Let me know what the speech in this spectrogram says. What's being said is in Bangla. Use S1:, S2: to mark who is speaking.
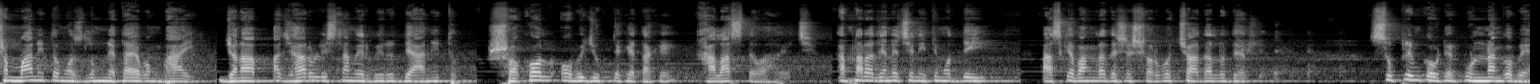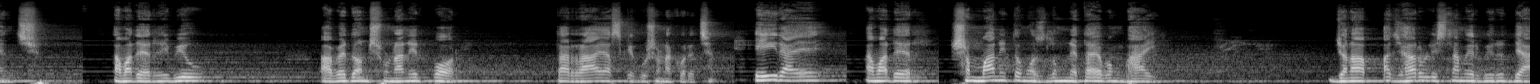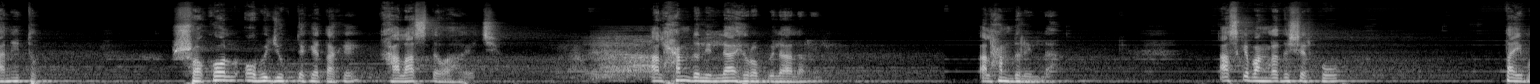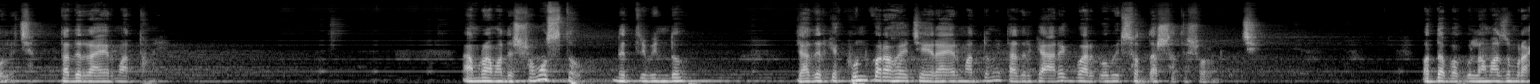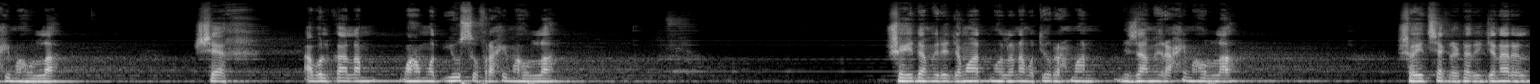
S1: সম্মানিত মজলুম নেতা এবং ভাই, জনাব আজহারুল ইসলামের বিরুদ্ধে আনিত সকল অভিযোগ থেকে তাকে খালাস দেওয়া হয়েছে। আপনারা জেনেছেন ইতিমধ্যেই আজকে বাংলাদেশের সর্বোচ্চ আদালতের সুপ্রিম কোর্টের পূর্ণাঙ্গ বেঞ্চ। আমাদের রিভিউ আবেদন শুনানির পর তার রায় আজকে ঘোষণা করেছেন। এই রায়ে আমাদের সম্মানিত মজলুম নেতা এবং ভাই জনাব আজহারুল ইসলামের বিরুদ্ধে আনিত সকল অভিযোগ থেকে তাকে খালাস দেওয়া হয়েছে। আলহামদুলিল্লাহ রব্বিল আলম আলহামদুলিল্লাহ। আজকে বাংলাদেশের কোর্ট তাই বলেছেন, তাদের রায়ের মাধ্যমে। আমরা আমাদের সমস্ত নেতৃবৃন্দ যাদেরকে খুন করা হয়েছে এই রায়ের মাধ্যমে তাদেরকে আরেকবার গভীর শ্রদ্ধার সাথে স্মরণ করছি। অধ্যাপক গুলাম আজম রাহিমাহুল্লাহ, শেখ আবুল কালাম মোহাম্মদ ইউসুফ রাহিমাহুল্লাহ, শহীদ আমিরে জামাত মৌলানা মতিউর রহমান নিজামি রাহিমাহুল্লাহ, শহীদ সেক্রেটারি জেনারেল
